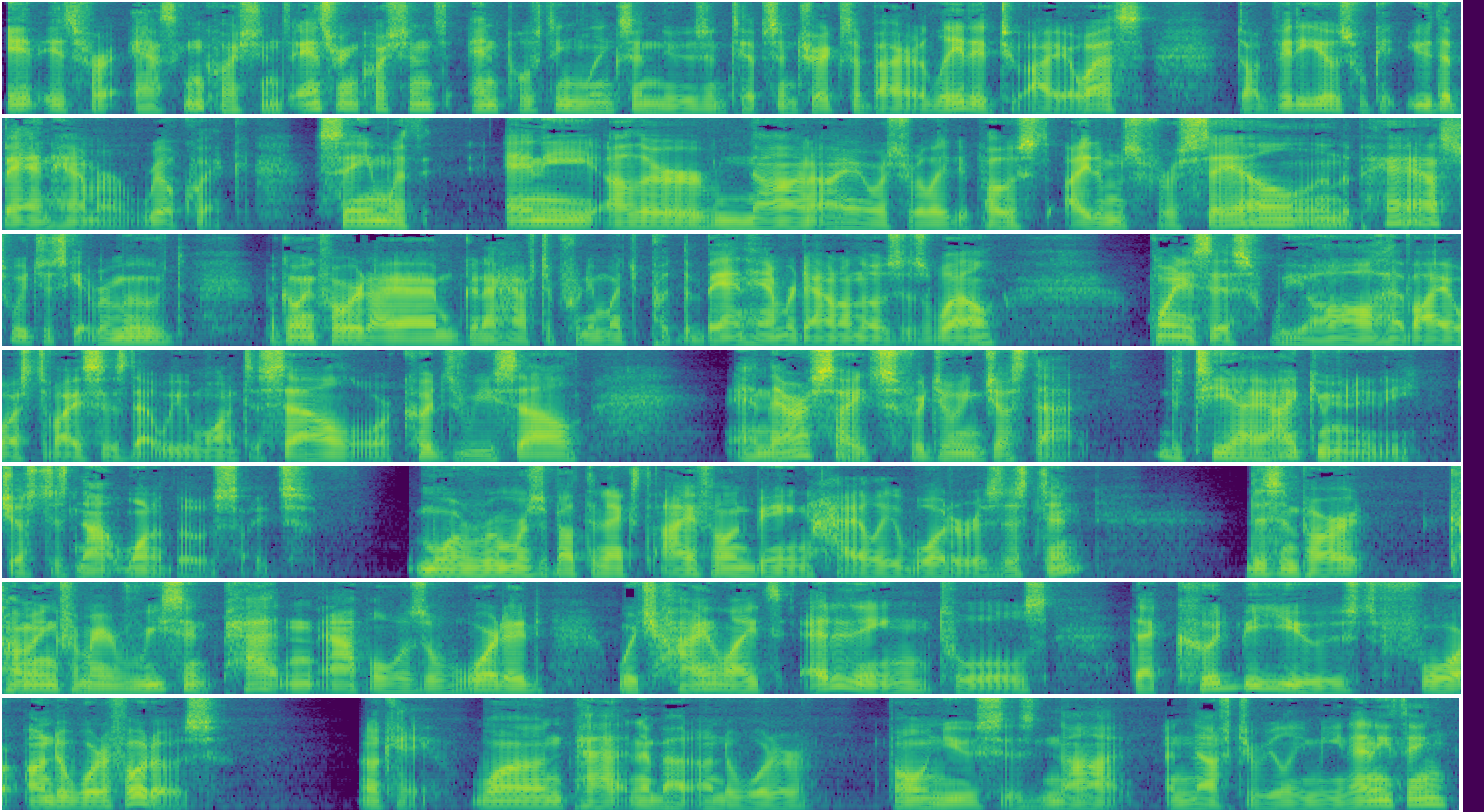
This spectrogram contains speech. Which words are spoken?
It is for asking questions, answering questions, and posting links and news and tips and tricks about related to iOS. Dog videos will get you the ban hammer real quick. Same with any other non iOS related post items for sale in the past would just get removed. But going forward, I am going to have to pretty much put the ban hammer down on those as well. Point is this we all have iOS devices that we want to sell or could resell, and there are sites for doing just that. The TII community just is not one of those sites. More rumors about the next iPhone being highly water resistant. This, in part, coming from a recent patent Apple was awarded, which highlights editing tools that could be used for underwater photos. Okay, one patent about underwater phone use is not enough to really mean anything.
